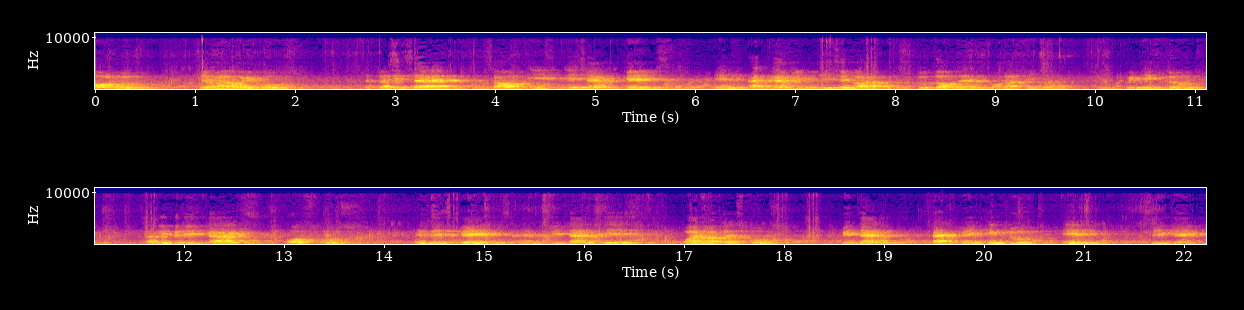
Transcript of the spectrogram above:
all know, Myanmar will host The 23rd Southeast Asian Games in upcoming December 2013. We include 33 kinds of schools in these games and Petanque is one of the schools. Petanque had been included in SEA Games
